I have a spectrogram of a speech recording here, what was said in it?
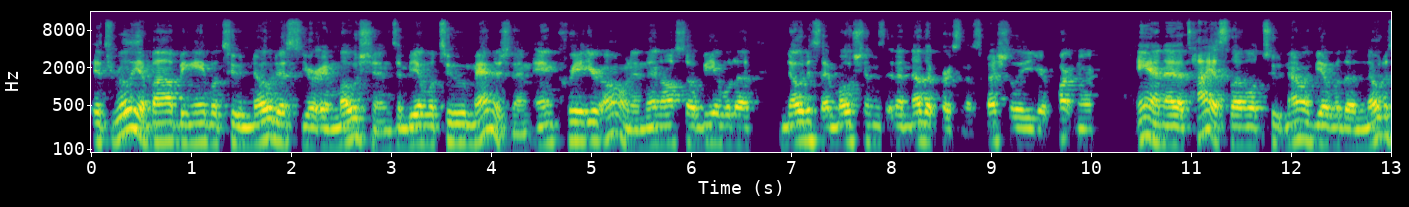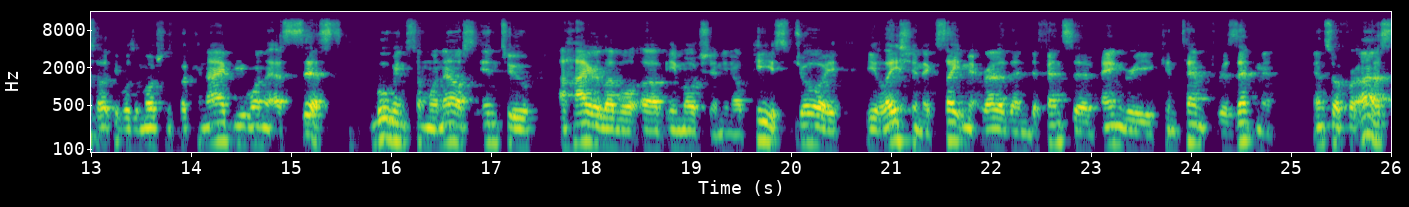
it's really about being able to notice your emotions and be able to manage them and create your own and then also be able to notice emotions in another person especially your partner and at its highest level to not only be able to notice other people's emotions but can i be one that assists moving someone else into a higher level of emotion you know peace joy elation excitement rather than defensive angry contempt resentment? And so for us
